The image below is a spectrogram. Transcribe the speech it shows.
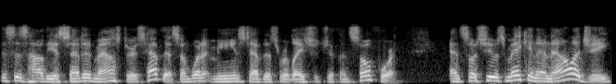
this is how the ascended masters have this and what it means to have this relationship and so forth. And so she was making an analogy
